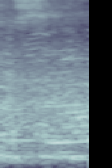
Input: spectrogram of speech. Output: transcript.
Yaşasın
